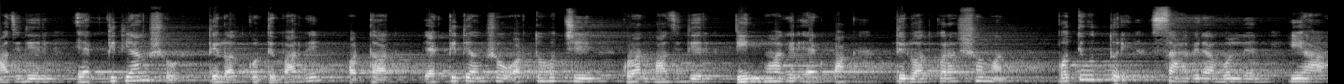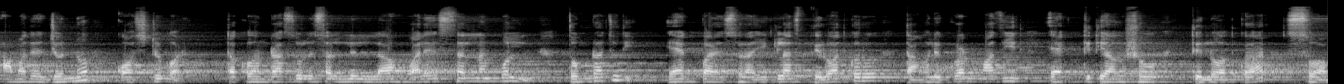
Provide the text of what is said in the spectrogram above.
মাজিদের এক তৃতীয়াংশ তেলাত করতে পারবে? অর্থাৎ এক তৃতীয়াংশ অর্থ হচ্ছে কোরআন মাজিদের তিন ভাগের এক ভাগ তেলাত করার সমান। প্রতি উত্তরে সাহাবিরা বললেন, ইহা আমাদের জন্য কষ্টকর। তখন রাসুল সাল্লাহ আলাইসাল্লাম বললেন, তোমরা যদি একবার সোরা ইকলাস তেলোয়াত করো, তাহলে কোরআন মাজিদ এক তৃতীয়াংশ তেলোয়াত করার সব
